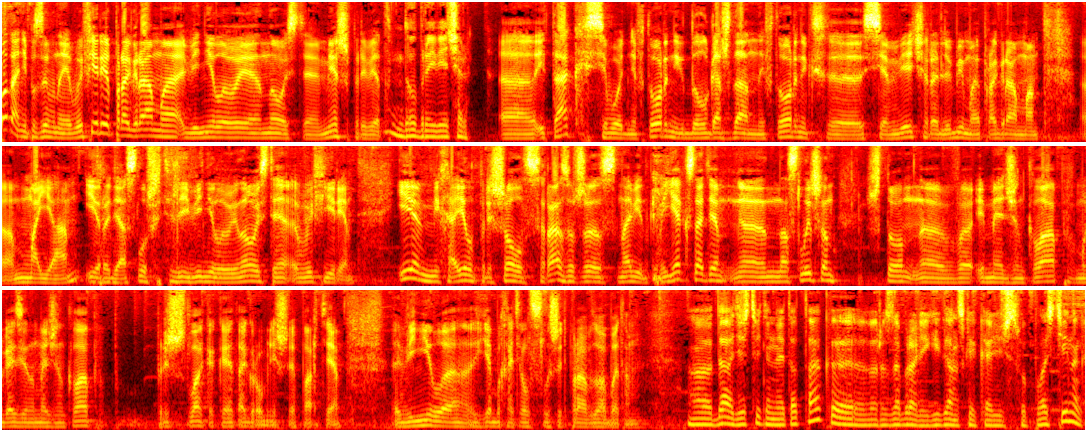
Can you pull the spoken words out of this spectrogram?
Вот они позывные. В эфире программа «Виниловые новости». Миша, привет. Добрый вечер. Э, итак, сегодня вторник, долгожданный вторник, 7 вечера, любимая программа э, моя и радиослушателей «Виниловые новости» в эфире. И Михаил пришел сразу же с новинками. Я, кстати, э, наслышан, что в Imagine Club, в магазин Imagine Club пришла какая-то огромнейшая партия винила. Я бы хотел слышать правду об этом. Да, действительно, это так. Разобрали гигантское количество пластинок.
